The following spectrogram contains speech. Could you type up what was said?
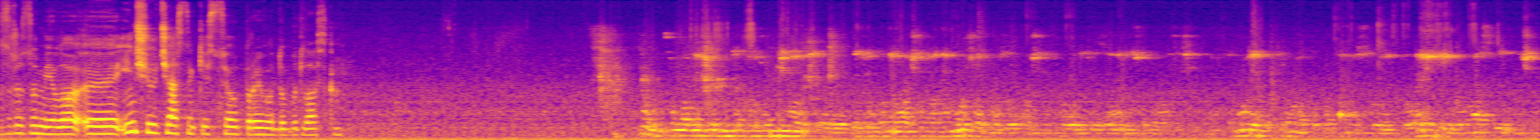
Зрозуміло. Е, інші учасники з цього приводу, будь ласка. Ну, ми так розуміємо, е, без обвинуваченого не може однозначно проводити взагалі судове засідання. Тому я підтримую клопотання своїх колегів, у нас визначені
